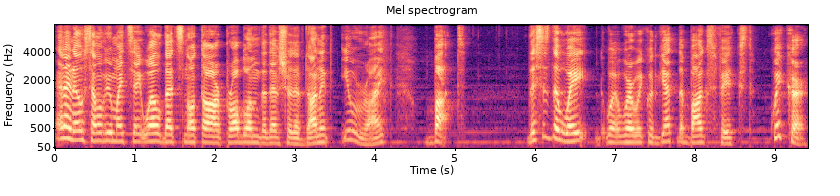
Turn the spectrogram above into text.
And I know some of you might say, well, that's not our problem, the devs should have done it. You're right, but this is the way where we could get the bugs fixed quicker.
